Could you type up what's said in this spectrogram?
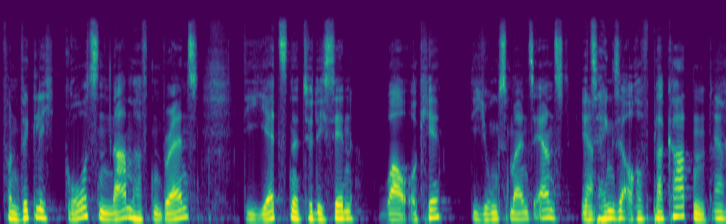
von wirklich großen, namhaften Brands, die jetzt natürlich sehen, wow, okay, die Jungs meinen es ernst. Jetzt Ja. hängen sie auch auf Plakaten. Ja.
